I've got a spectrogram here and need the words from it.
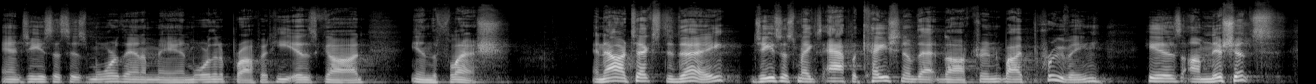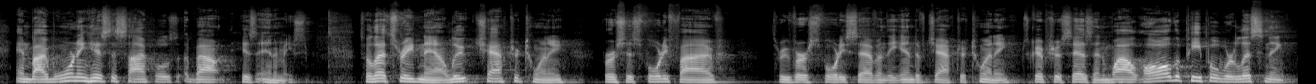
and Jesus is more than a man, more than a prophet. He is God in the flesh. And now, our text today, Jesus makes application of that doctrine by proving his omniscience and by warning his disciples about his enemies. So let's read now Luke chapter 20, verses 45 through verse 47, the end of chapter 20. Scripture says, And while all the people were listening,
